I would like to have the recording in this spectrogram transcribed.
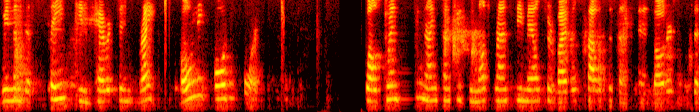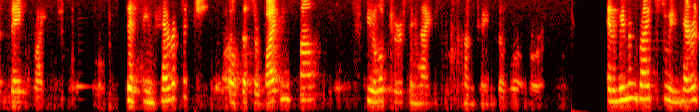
women the same inheriting rights, only forty-four. While twenty-nine countries do not grant female survival spouses and, and daughters the same right. This inheritance of the surviving spouse still occurs in ninety-six countries in the world. And women rights to inherit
